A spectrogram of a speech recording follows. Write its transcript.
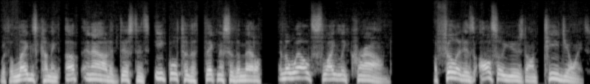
with the legs coming up and out a distance equal to the thickness of the metal and the weld slightly crowned. A fillet is also used on T joints,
